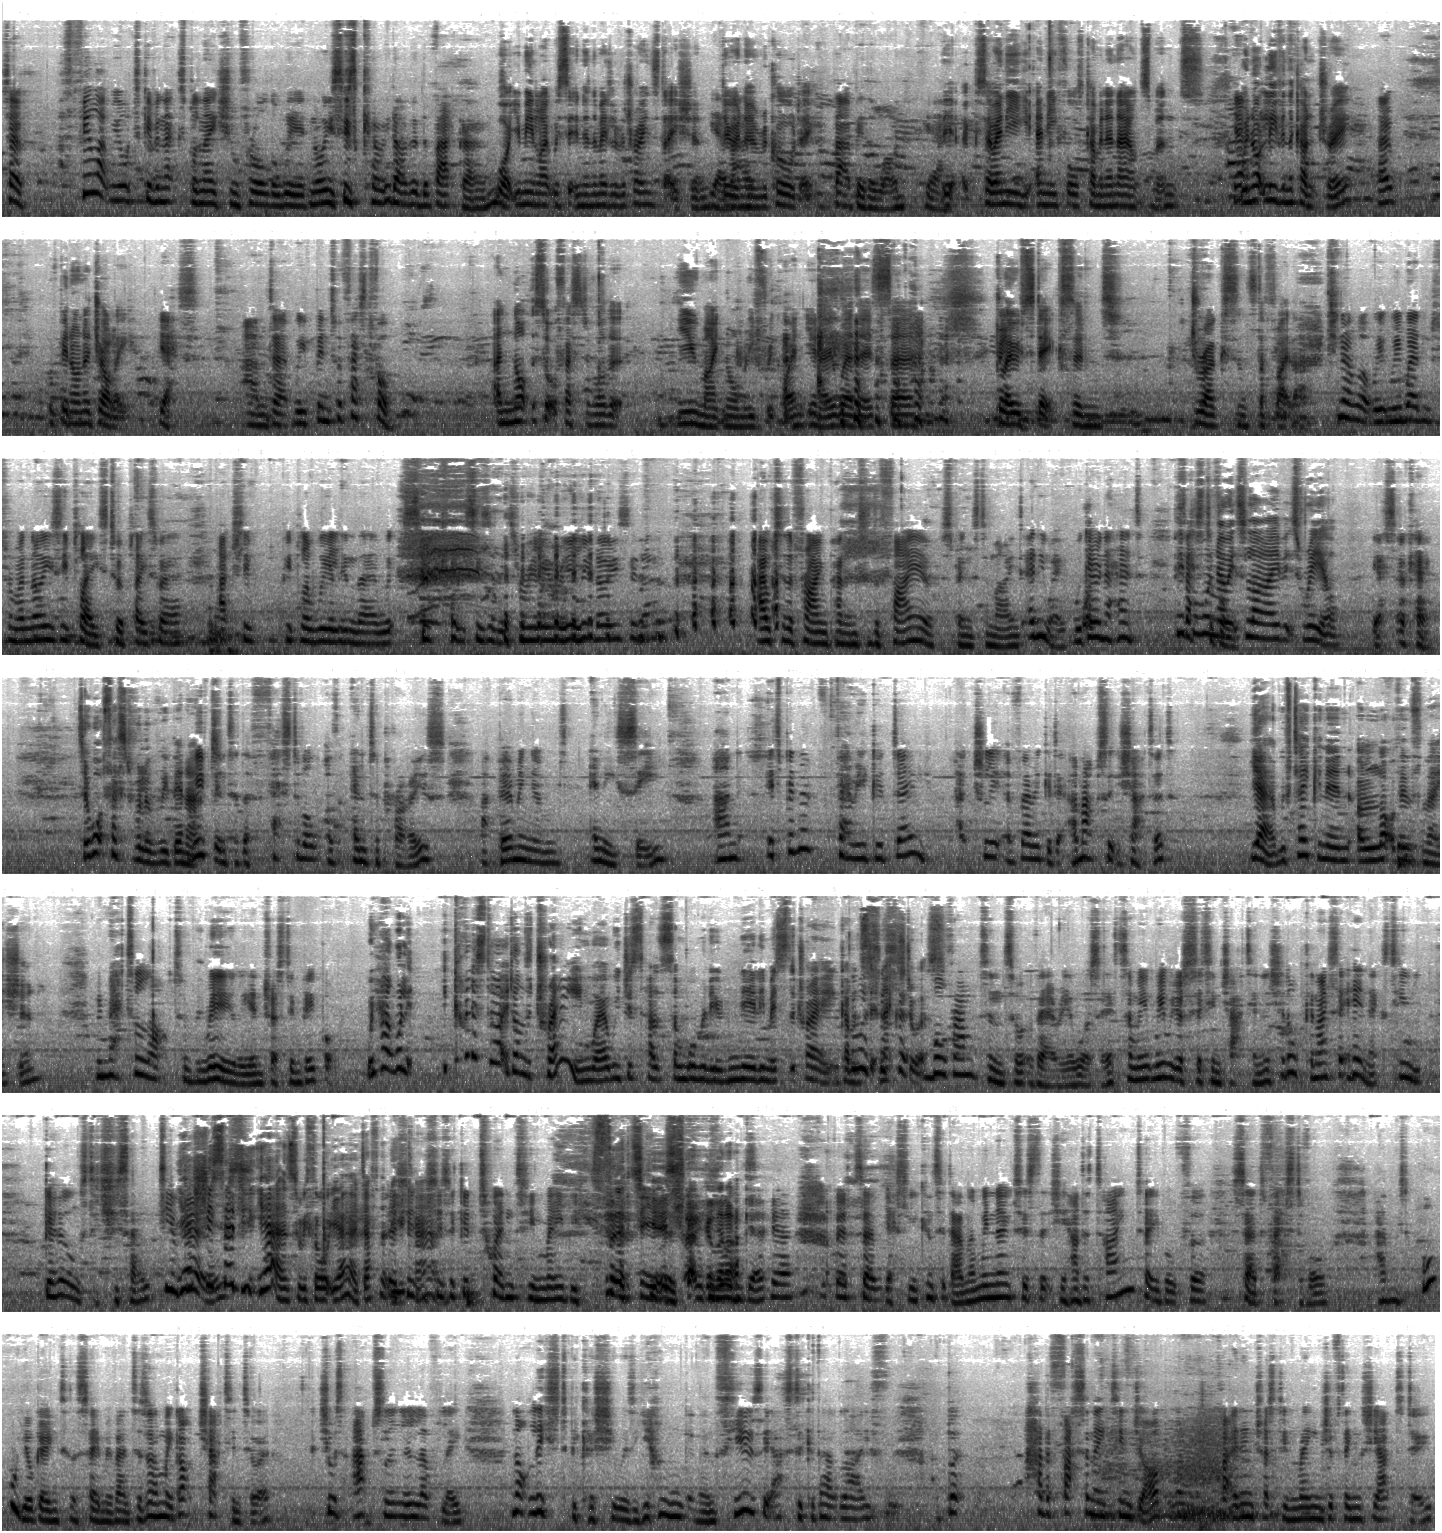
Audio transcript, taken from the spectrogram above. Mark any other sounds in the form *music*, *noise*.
So I feel like we ought to give an explanation for all the weird noises *laughs* going on in the background. What you mean? Like we're sitting in the middle of a train station Yeah, doing a recording? That'd be the one. Yeah. Yeah, So any any forthcoming announcements? Yeah. We're not leaving the country. Oh, We've been on a jolly, yes. And uh, we've been to a festival. and not the sort of festival that you might normally frequent. You know, where there's uh, *laughs* glow sticks and drugs and stuff like that. Do you know what? We, we went from a noisy place to a place where actually people are wheeling their *laughs* suitcases and it's really, really noisy now. Out of the frying pan into the fire springs to mind. Anyway, we're going ahead. People will know it's live, it's real. Yes, okay. So, what festival have we been at? We've been to the Festival of Enterprise at Birmingham's NEC, and it's been a very good day. Actually, a very good day. I'm absolutely shattered. Yeah, we've taken in a lot of information. We met a lot of really interesting people. We had well, it, it kind of started on the train where we just had some woman who nearly missed the train come and sit next to us. Wolverhampton sort of area, was it? And we, we were just sitting chatting, and she said, "Oh, can I sit here next to you girls?" Did she say? To you yeah, she girls?" said yeah. So we thought, yeah, definitely She- can. she's a good 20, maybe *laughs* 30 years younger than us. yeah. But um, yes, you can sit down. And we noticed that she had a timetable for said festival. And we said, Oh, you're going to the same event as us. And we got chatting to her. She was absolutely lovely, not least because she was young and enthusiastic about life, but had a fascinating job, and quite an interesting range of things she had to do.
